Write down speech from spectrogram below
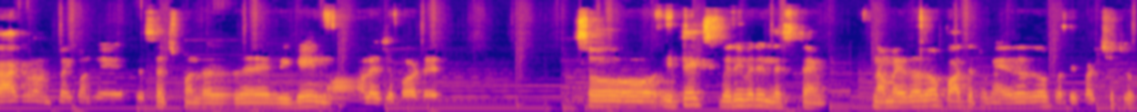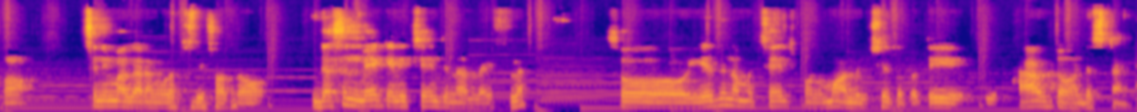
பேக்ரவுண்ட் போய் கொஞ்சம் ரிசர்ச் பண்ணுறது we gain knowledge about it so it takes very very less time நம்ம எதோ பார்த்துட்டு இருக்கோம் எதோ பற்றி படிச்சுட்டு இருக்கோம் சினிமாக்காரங்களை சுற்றி பார்க்குறோம். Doesn't make any change in our லைஃப்பில் ஸோ எது நம்ம சேஞ்ச் பண்ணுமோ அந்த விஷயத்தை பற்றி you have to understand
